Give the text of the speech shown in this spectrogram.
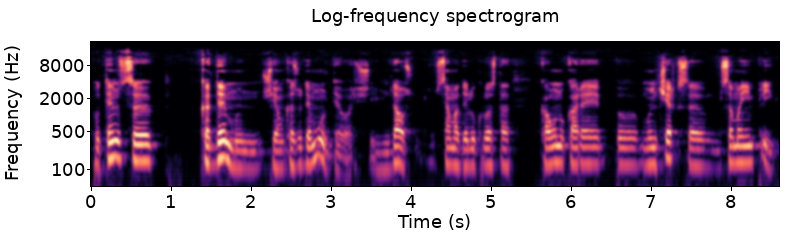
putem să cădem în, și am căzut de multe ori și îmi dau seama de lucrul ăsta ca unul care uh, încerc să, să mă implic.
